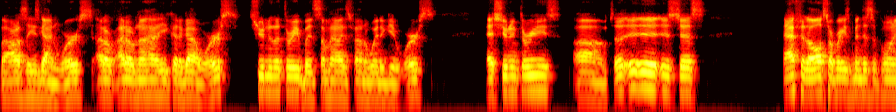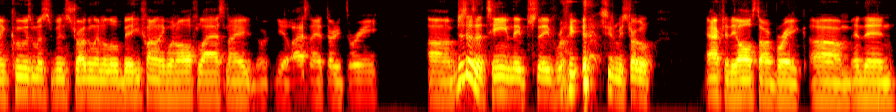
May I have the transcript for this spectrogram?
but honestly, he's gotten worse. I don't I don't know how he could have got worse shooting the three, but somehow he's found a way to get worse at shooting threes. Um, so it, it's just after the All Star break has been disappointing. Kuzma's been struggling a little bit. He finally went off last night, or yeah, last night at 33. Um, just as a team, they've they've really excuse me struggled after the All Star break. Um, and then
